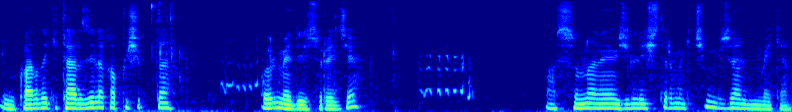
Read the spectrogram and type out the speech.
yukarıdaki terziyle kapışıp da ölmediği sürece aslında evcilleştirmek için güzel bir mekan.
